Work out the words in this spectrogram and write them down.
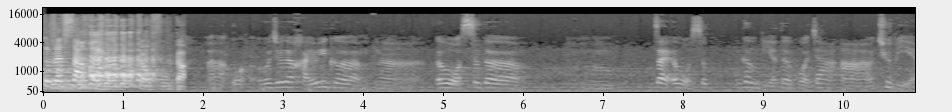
то же самое. 教父大。啊，我我觉得还有一个呃，俄罗斯的，嗯，在俄罗斯 跟别的国家啊、区别，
